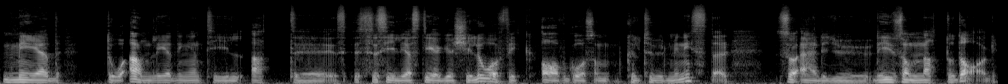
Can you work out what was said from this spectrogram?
med då anledningen till att eh, Cecilia Stegö Chilò fick avgå som kulturminister så är det ju, det är ju som natt och dag.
